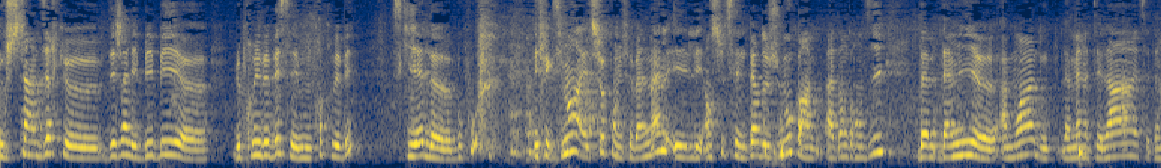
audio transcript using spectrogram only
Donc, je tiens à dire que déjà, les bébés, euh, le premier bébé, c'est mon propre bébé, ce qui aide euh, beaucoup, effectivement, à être sûr qu'on lui fait pas de mal. Et ensuite, c'est une paire de jumeaux quand Adam grandit d'amis euh, à moi, donc la mère était là, etc.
